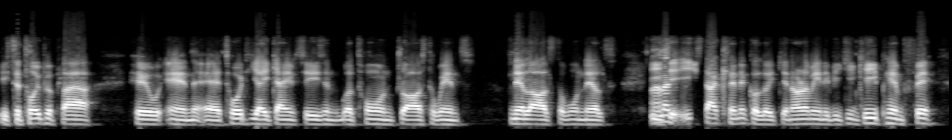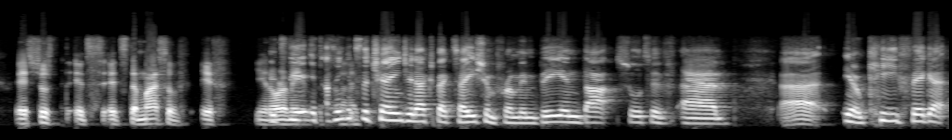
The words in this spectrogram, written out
He's the type of player who, in a 38 game season, will turn draws to wins, nil odds to one nils he's, he's that clinical. Like you know what I mean. If you can keep him fit, it's just it's it's the massive if. You know it's what I mean? I think it's the change in expectation from him being that sort of um, uh, you know, key figure.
